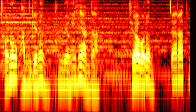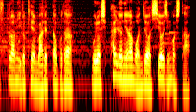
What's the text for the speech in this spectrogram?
전후 관계는 분명히 해야 한다. 죄와 벌은 짜라투스트라는 이렇게 말했다보다 무려 18년이나 먼저 씌어진 것이다.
